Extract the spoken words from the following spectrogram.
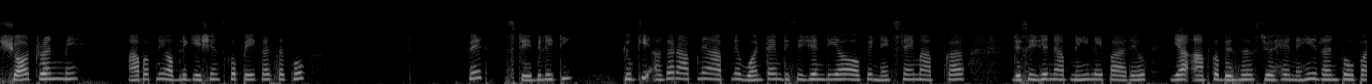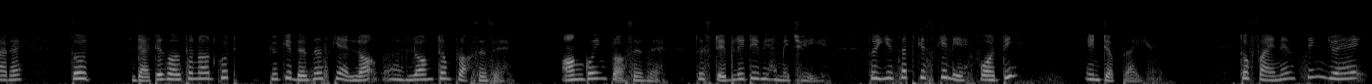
शॉर्ट रन में आप अपनी ऑब्लिगेशन को पे कर सको। फिर स्टेबिलिटी क्योंकि अगर आपने आपने वन टाइम डिसीज़न लिया और फिर नेक्स्ट टाइम आपका डिसीज़न आप नहीं ले पा रहे हो या आपका बिज़नेस जो है नहीं रन हो पा रहा है तो that is also not good क्योंकि बिज़नेस क्या है? लॉन्ग टर्म प्रोसेस है। ऑन गोइंग प्रोसेस है तो स्टेबिलिटी भी हमें चाहिए। तो ये सब किसके लिए? फॉर दी इंटरप्राइज तो फाइनेंसिंग जो है,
